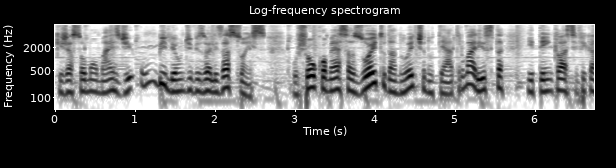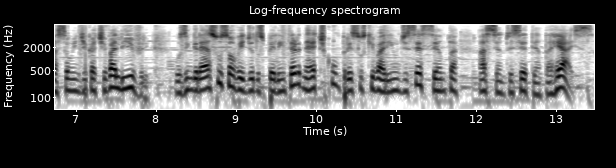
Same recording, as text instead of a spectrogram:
que já somam mais de um bilhão de visualizações. O show começa às 8 da noite no Teatro Marista e tem classificação indicativa livre. Os ingressos são vendidos pela internet com preços que variam de 60 a 170 reais.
